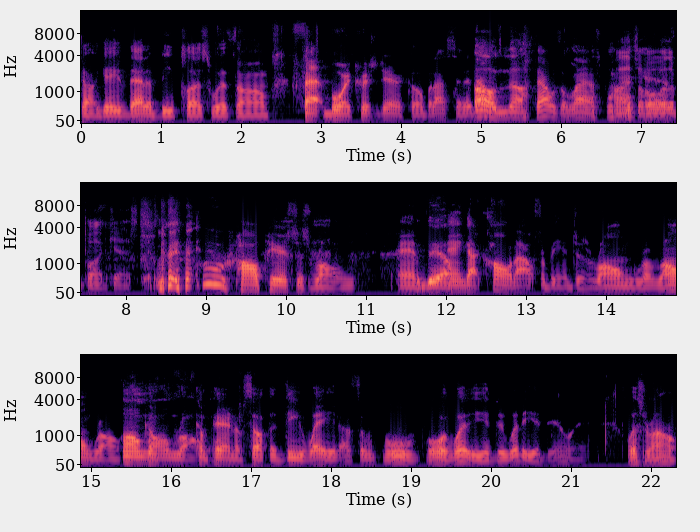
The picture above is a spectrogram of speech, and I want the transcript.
I gave that a B plus with um, Fat Boy Chris Jericho, but I said it. That, Oh was, no. that was the last podcast. That's a whole other podcast. Paul Pierce just wrong, and Yeah. and got called out for being just wrong, wrong, wrong, Wrong, Com- wrong, wrong. comparing himself to D Wade. I said, "Ooh, boy, what do you do? What are you doing? What's wrong?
